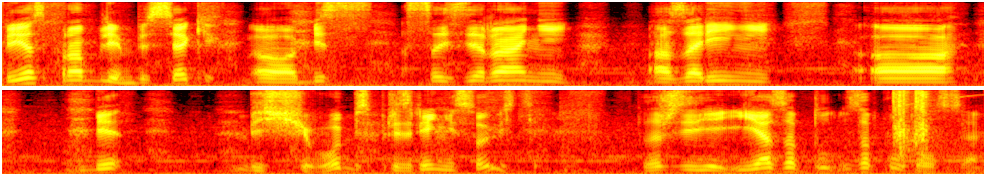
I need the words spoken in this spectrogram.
без проблем, без всяких, э, без созираний, озарений, э, без, без чего? Без презрения совести? Подожди, я запу запутался.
